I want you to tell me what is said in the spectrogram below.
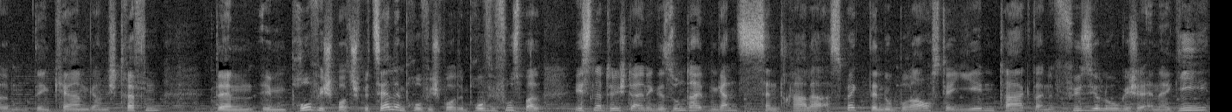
ähm, den Kern gar nicht treffen. Denn im Profisport, speziell im Profisport, im Profifußball, ist natürlich deine Gesundheit ein ganz zentraler Aspekt, denn du brauchst ja jeden Tag deine physiologische Energie,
